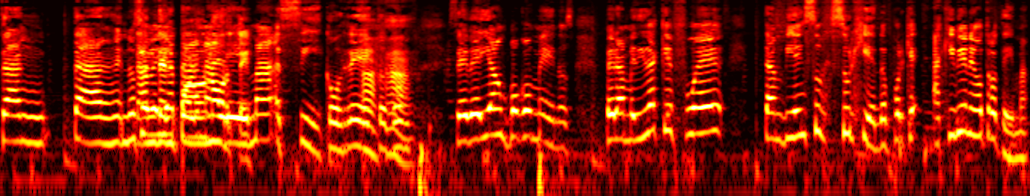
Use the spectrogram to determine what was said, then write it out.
tan, tan, no Tan se veía del Polo tan Norte. arema- sí, correcto, con- se veía un poco menos, pero a medida que fue también su- surgiendo, porque aquí viene otro tema.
